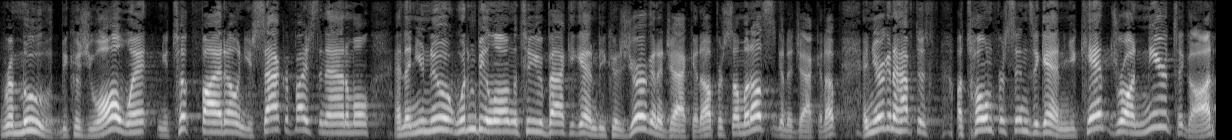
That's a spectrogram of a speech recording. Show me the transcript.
removed because you all went and you took Fido and you sacrificed an animal and then you knew it wouldn't be long until you're back again because you're going to jack it up or someone else is going to jack it up and you're going to have to atone for sins again. You can't draw near to God.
